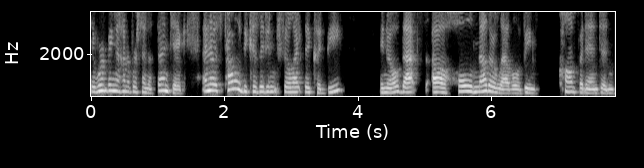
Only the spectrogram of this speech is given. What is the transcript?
They weren't being 100% authentic. And it was probably because they didn't feel like they could be. You know, that's a whole nother level of being confident and,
